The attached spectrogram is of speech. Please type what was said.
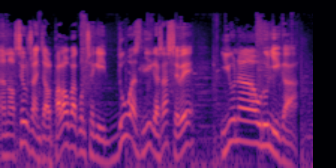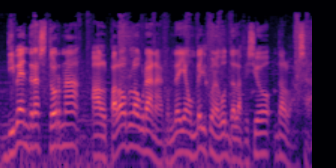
en els seus anys al Palau va aconseguir dues lligues ACB i una Eurolliga. Divendres torna al Palau Blaugrana, com deia, un vell conegut de l'afició del Barça.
